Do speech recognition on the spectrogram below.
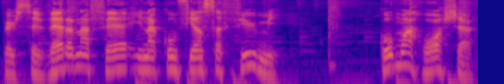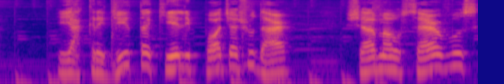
persevera na fé e na confiança firme, como a rocha e acredita que ele pode ajudar. Chama os servos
